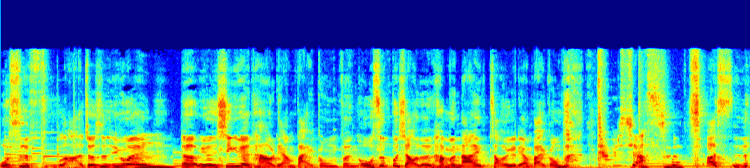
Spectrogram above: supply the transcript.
我是服啦，就是因为、嗯、呃，袁心玥她有两百公分，我是不晓得他们哪里找一个两百公分，吓死了，吓死了，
